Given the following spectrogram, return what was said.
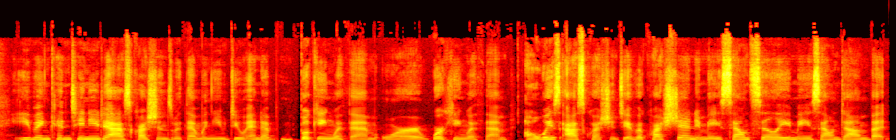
even continue to ask questions with them when you do end up booking with them or working with them. Always ask questions. You have a question, it may sound silly, it may sound dumb, but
